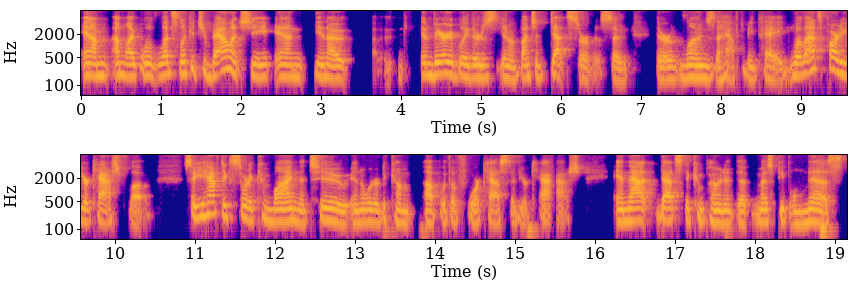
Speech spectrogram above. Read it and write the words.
And I'm I'm like, well, let's look at your balance sheet. And you know, invariably there's you know a bunch of debt service. So there are loans that have to be paid. Well, that's part of your cash flow. So you have to sort of combine the two in order to come up with a forecast of your cash. And that that's the component that most people miss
